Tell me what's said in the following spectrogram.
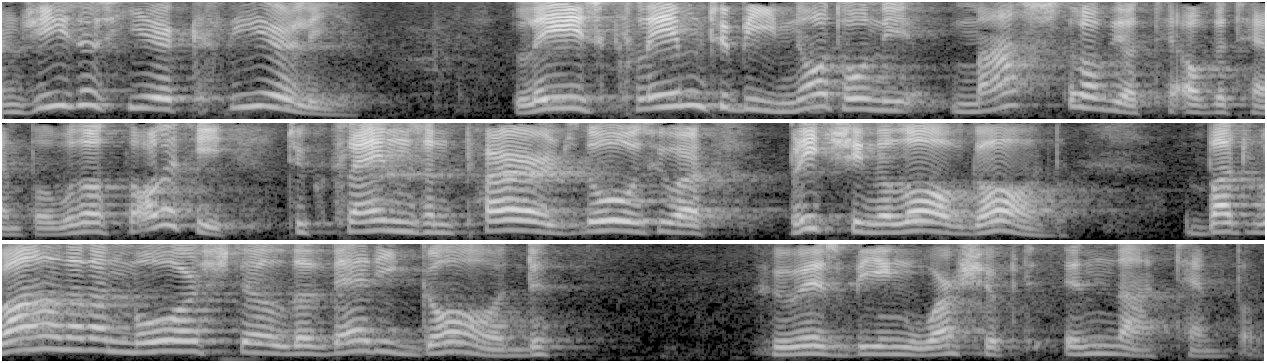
And Jesus here clearly lays claim to be not only master of the, of the temple with authority to cleanse and purge those who are breaching the law of God, but rather and more still the very God who is being worshipped in that temple.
